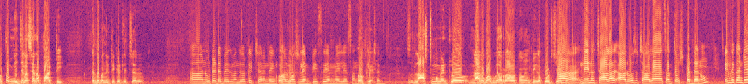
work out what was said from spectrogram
మొత్తం మీ జనసేన పార్టీ ఎంతమందికి టికెట్లు ఇచ్చారు? నూట డెబ్బై ఐదు మంది వరకు ఇచ్చారండి. ఆల్మోస్ట్ ఎంపీస్ ఎమ్మెల్యేస్ అందరికి ఇచ్చారు. లాస్ట్ మూమెంట్లో నాగబాబు గారు రావటం ఎంపీగా పోటీ నేను చాలా ఆ రోజు చాలా సంతోషపడ్డాను. ఎందుకంటే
